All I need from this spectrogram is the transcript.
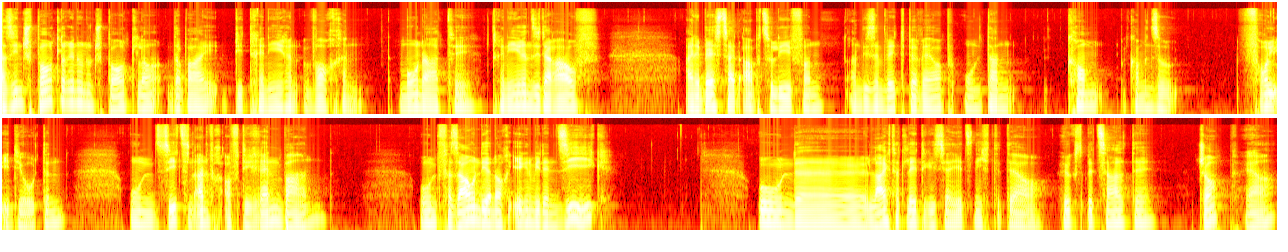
da sind Sportlerinnen und Sportler dabei, die trainieren Wochen, Monate, trainieren sie darauf, eine Bestzeit abzuliefern an diesem Wettbewerb und dann kommen, kommen so Vollidioten und sitzen einfach auf die Rennbahn und versauen dir noch irgendwie den Sieg. Und äh, Leichtathletik ist ja jetzt nicht der höchstbezahlte Job, ja.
